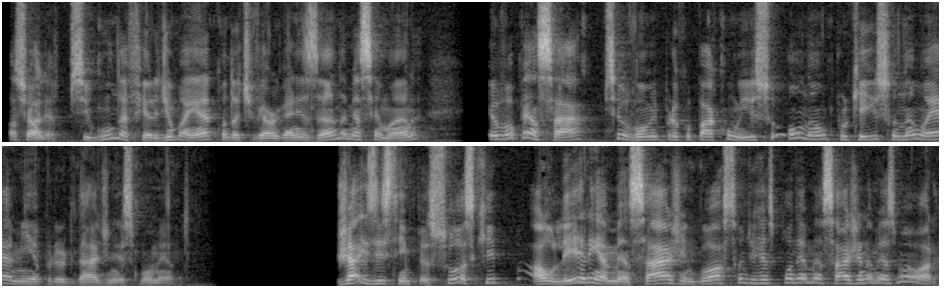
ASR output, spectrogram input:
Então, assim, olha, segunda-feira de manhã, quando eu estiver organizando a minha semana, eu vou pensar se eu vou me preocupar com isso ou não, porque isso não é a minha prioridade nesse momento. Já existem pessoas que, ao lerem a mensagem, gostam de responder a mensagem na mesma hora.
